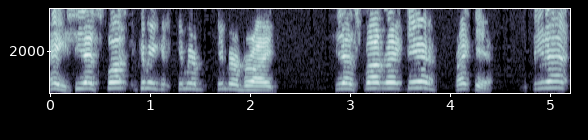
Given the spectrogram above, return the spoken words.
hey, see that spot? Come here, come here, come here, bride. See that spot right there? Right there. You see that?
